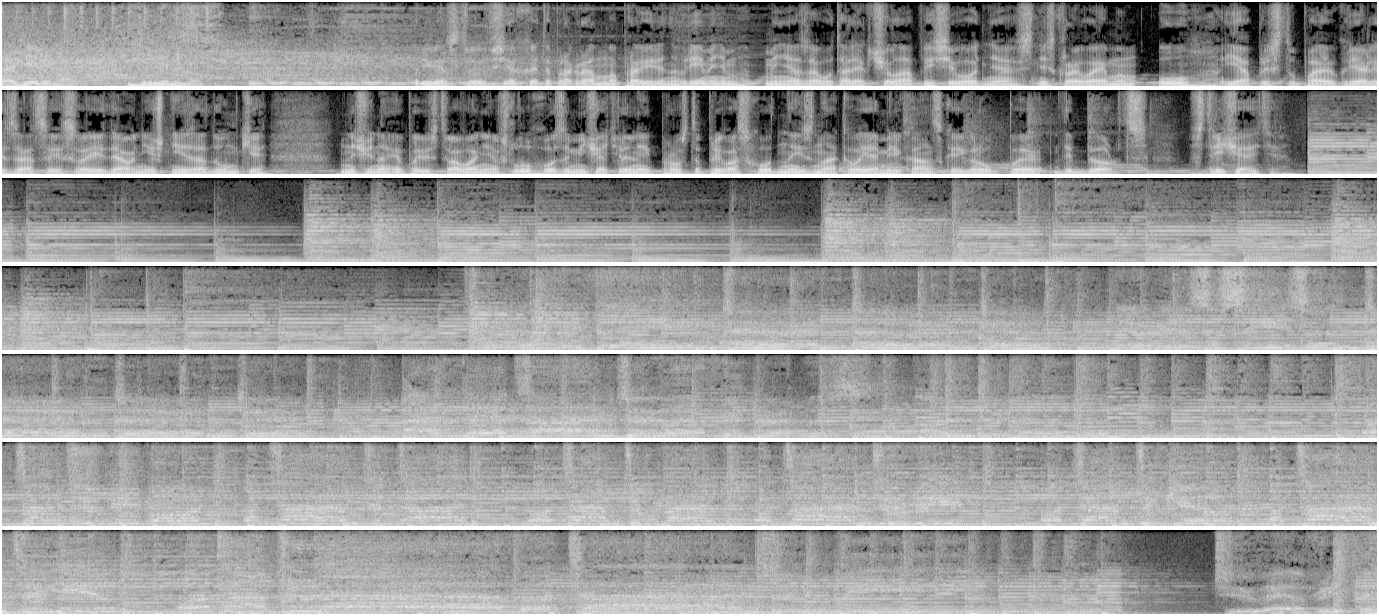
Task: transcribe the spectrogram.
Проверено временем. Приветствую всех, это программа «Проверено временем». Меня зовут Олег Челап, и сегодня с нескрываемым «У» я приступаю к реализации своей давнишней задумки. Начинаю повествование вслух о замечательной, просто превосходной, знаковой американской группе «The Birds». Встречайте. to everything.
